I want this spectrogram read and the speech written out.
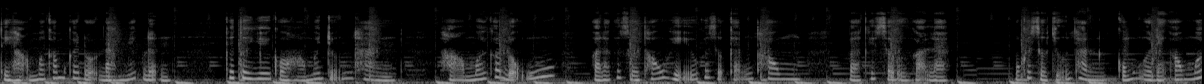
Thì họ mới có một cái độ đầm nhất định cái tư duy của họ mới trưởng thành họ mới có đủ gọi là cái sự thấu hiểu cái sự cảm thông và cái sự gọi là một cái sự trưởng thành của một người đàn ông á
